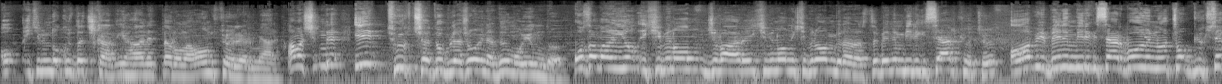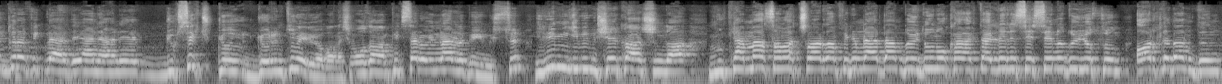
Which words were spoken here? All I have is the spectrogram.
o 2009'da çıkan ihanetler olan onu söylerim yani. Ama şimdi ilk Türkçe dublaj oynadığım oyundu. O zaman yıl 2010 civarı 2010-2011 arası benim bilgisayar kötü. Abi benim bilgisayar bu oyunu çok yüksek grafiklerde yani hani yüksek gö- görüntü veriyor bana. Şimdi o zaman piksel oyunlarla büyümüşsün. Film gibi bir şey karşında mükemmel sanatçılardan filmlerden duyduğun o karakterlerin seslerini duyuyorsun. Arkadan dın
